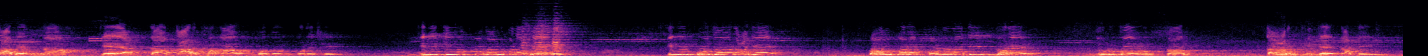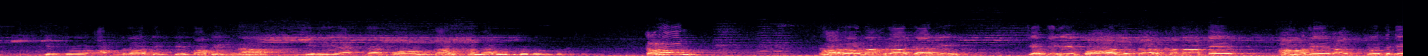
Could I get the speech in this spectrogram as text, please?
পাবেন না যে একটা কারখানা উদ্বোধন করেছে। তিনি কি উদ্বোধন করেছেন? তিনি পুজোর আগে কম করে পনেরো দিন ধরে দুর্গা উৎসব তার ভিটে কাটে। কিন্তু আপনারা দেখতে পাবেন না, তিনি একটা কল কারখানার উদ্বোধন করেছেন। কারণ কারণ আমরা জানি যে তিনি কল কারখানাকে আমাদের রাজ্য থেকে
